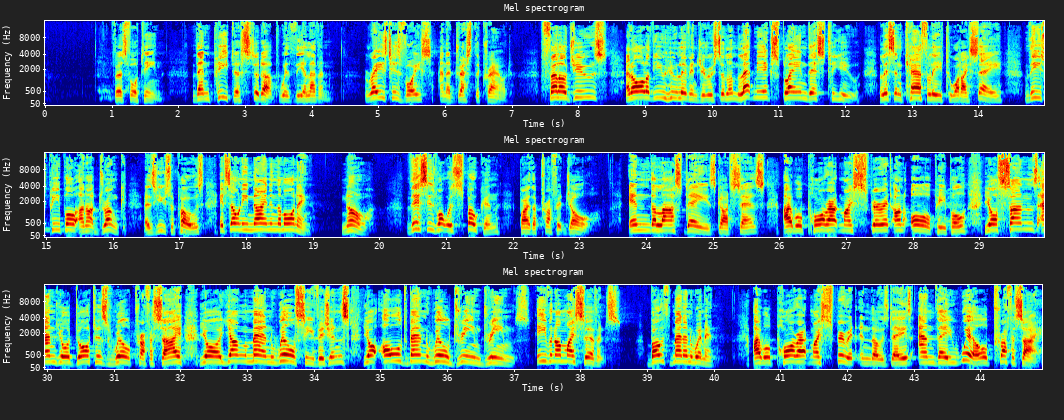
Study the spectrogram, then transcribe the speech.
Verse 14 Then Peter stood up with the eleven raised his voice and addressed the crowd. Fellow Jews, and all of you who live in Jerusalem, let me explain this to you. Listen carefully to what I say. These people are not drunk, as you suppose. It's only nine in the morning. No, this is what was spoken by the prophet Joel. In the last days, God says, I will pour out my spirit on all people. Your sons and your daughters will prophesy. Your young men will see visions. Your old men will dream dreams, even on my servants, both men and women. I will pour out my spirit in those days, and they will prophesy.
